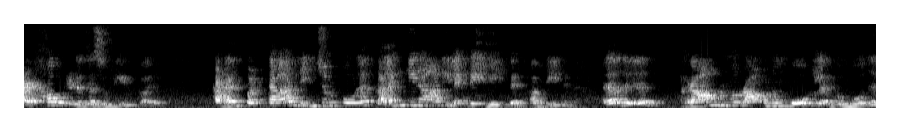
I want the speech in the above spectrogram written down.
அழகா ஒரு இடத்துல சொல்லியிருப்பாரு. கடன் பட்டார் நெஞ்சம் போல கலங்கினான் இலங்கை வேந்தன் அப்படின்னு. அதாவது ராமனும் ராமனும் போர்ல இருக்கும்போது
